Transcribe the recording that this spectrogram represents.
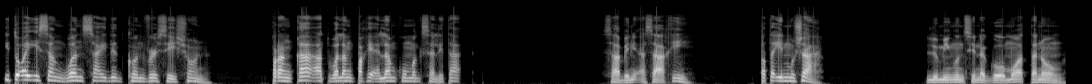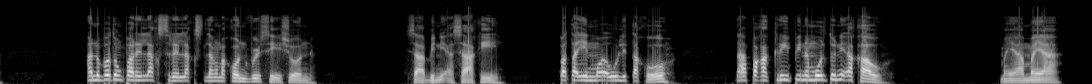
Ito ay isang one-sided conversation. Prangka at walang pakialam kung magsalita. Sabi ni Asaki, patayin mo siya. Lumingon si Nagomo at tanong, ano ba tong parelax-relax lang na conversation? Sabi ni Asaki, patayin mo ulit ako. Napaka-creepy na multo ni Akaw. Maya-maya,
